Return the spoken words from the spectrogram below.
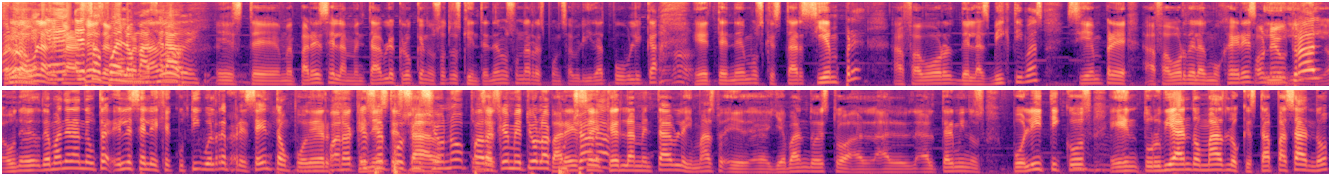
Peor Sí, aún las eh, declaraciones eso del fue lo más grave. Este, me parece lamentable. Creo que nosotros quien tenemos una responsabilidad pública eh, tenemos que estar siempre a favor de las víctimas, siempre a favor de las mujeres. O y- neutral. y- o ne- de manera neutral. Él es el ejecutivo, él representa un poder. ¿Para qué en se este estado. posicionó? ¿Para qué metió la parece cuchara? que es lamentable y más eh, eh, llevando esto al, al- al términos políticos enturbiando más lo que está pasando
